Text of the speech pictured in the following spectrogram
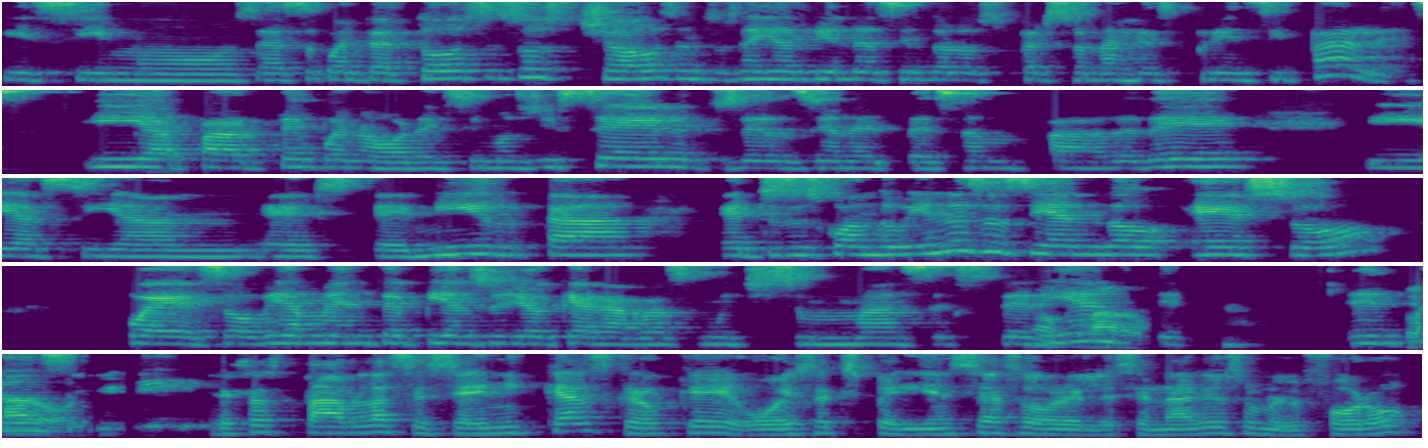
hicimos, se hace cuenta, todos esos shows, entonces ellos vienen siendo los personajes principales. Y aparte, bueno, ahora hicimos Giselle, entonces hacían el Pesan Padre y hacían este, Mirta. Entonces, cuando vienes haciendo eso, pues obviamente pienso yo que agarras muchísimo más experiencia. Entonces, Esas tablas escénicas, creo que, o esa experiencia sobre el escenario, sobre el foro,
